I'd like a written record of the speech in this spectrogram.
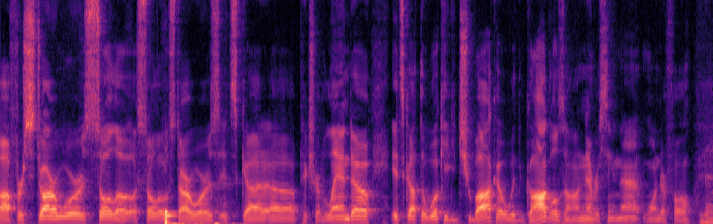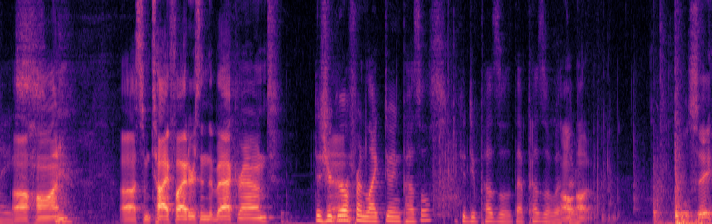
uh, for Star Wars Solo, a solo Star Wars. It's got a picture of Lando. It's got the Wookiee Chewbacca with goggles on. Never seen that. Wonderful. Nice. Uh, Han. Uh, some TIE fighters in the background. Does your Yeah. girlfriend like doing puzzles? You could do puzzle that puzzle with I'll, her. I'll, we'll see.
